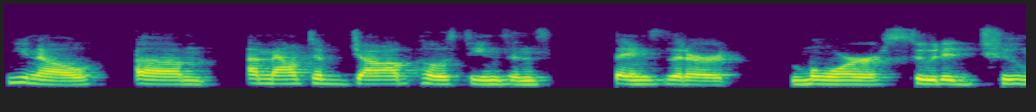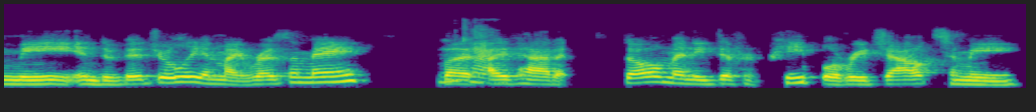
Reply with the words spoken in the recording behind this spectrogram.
you know, um, amount of job postings and things that are more suited to me individually in my resume. But okay. I've had so many different people reach out to me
